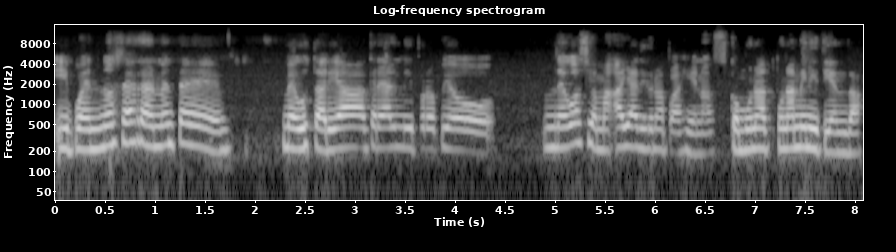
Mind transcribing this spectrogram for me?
y pues no sé, realmente me gustaría crear mi propio negocio más allá de una página, es como una, una mini tienda.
